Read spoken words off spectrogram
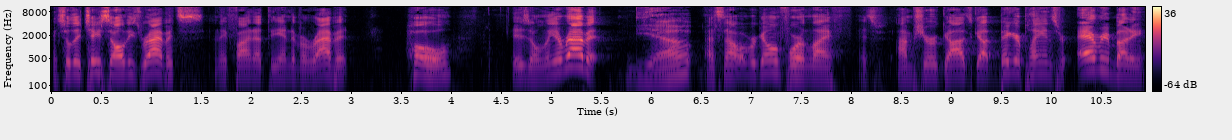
And so they chase all these rabbits, and they find out the end of a rabbit hole is only a rabbit. Yep. That's not what we're going for in life. It's I'm sure God's got bigger plans for everybody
